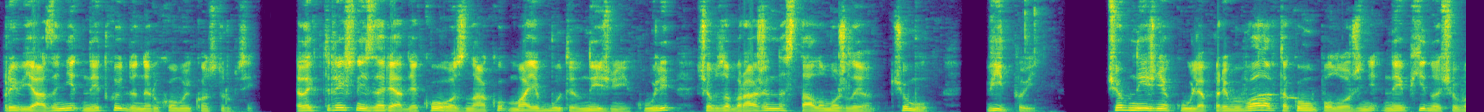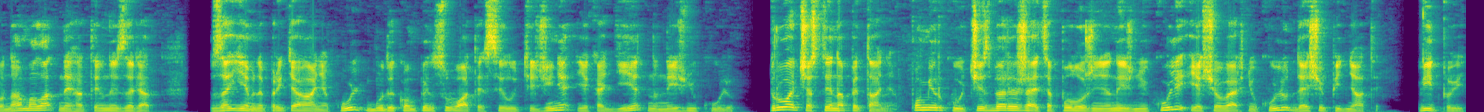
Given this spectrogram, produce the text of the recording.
прив'язані ниткою до нерухомої конструкції. Електричний заряд якого знаку має бути в нижньої кулі, щоб зображення стало можливим. Чому? Відповідь. Щоб нижня куля перебувала в такому положенні, необхідно, щоб вона мала негативний заряд. Взаємне притягання куль буде компенсувати силу тяжіння, яка діє на нижню кулю. Друга частина питання. Поміркуй, чи збережеться положення нижньої кулі, якщо верхню кулю дещо підняти. Відповідь.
